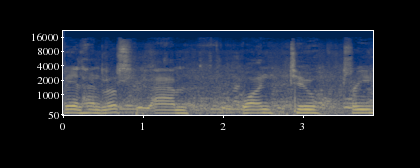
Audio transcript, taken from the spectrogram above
bale handlers. Um, one two three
